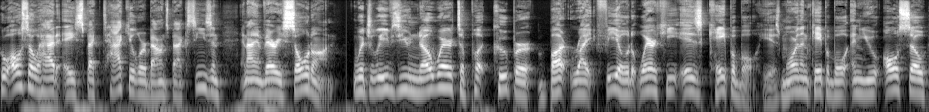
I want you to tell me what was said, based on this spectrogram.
who also had a spectacular bounce back season, and I am very sold on. Which leaves you nowhere to put Cooper but right field, where he is capable. He is more than capable, and you also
